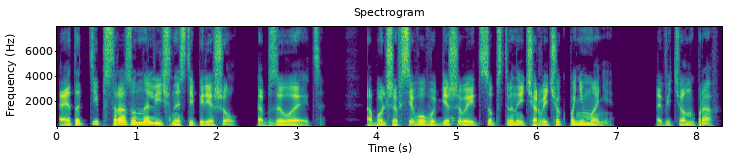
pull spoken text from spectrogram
А этот тип сразу на личности перешел, обзывается. А больше всего выбешивает собственный червячок понимания. А ведь он прав.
